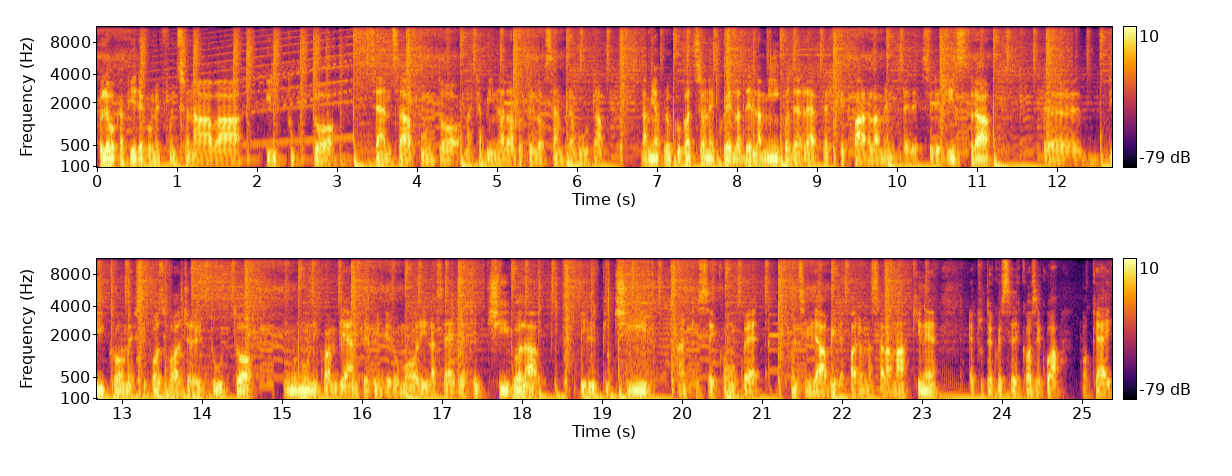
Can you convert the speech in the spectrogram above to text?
Volevo capire come funzionava il tutto senza appunto la cabina dato che l'ho sempre avuta. La mia preoccupazione è quella dell'amico del rapper che parla mentre si registra, eh, di come si può svolgere il tutto in un unico ambiente, quindi rumori, la sedia che cigola, il PC, anche se comunque è consigliabile fare una sala macchine e tutte queste cose qua, ok?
